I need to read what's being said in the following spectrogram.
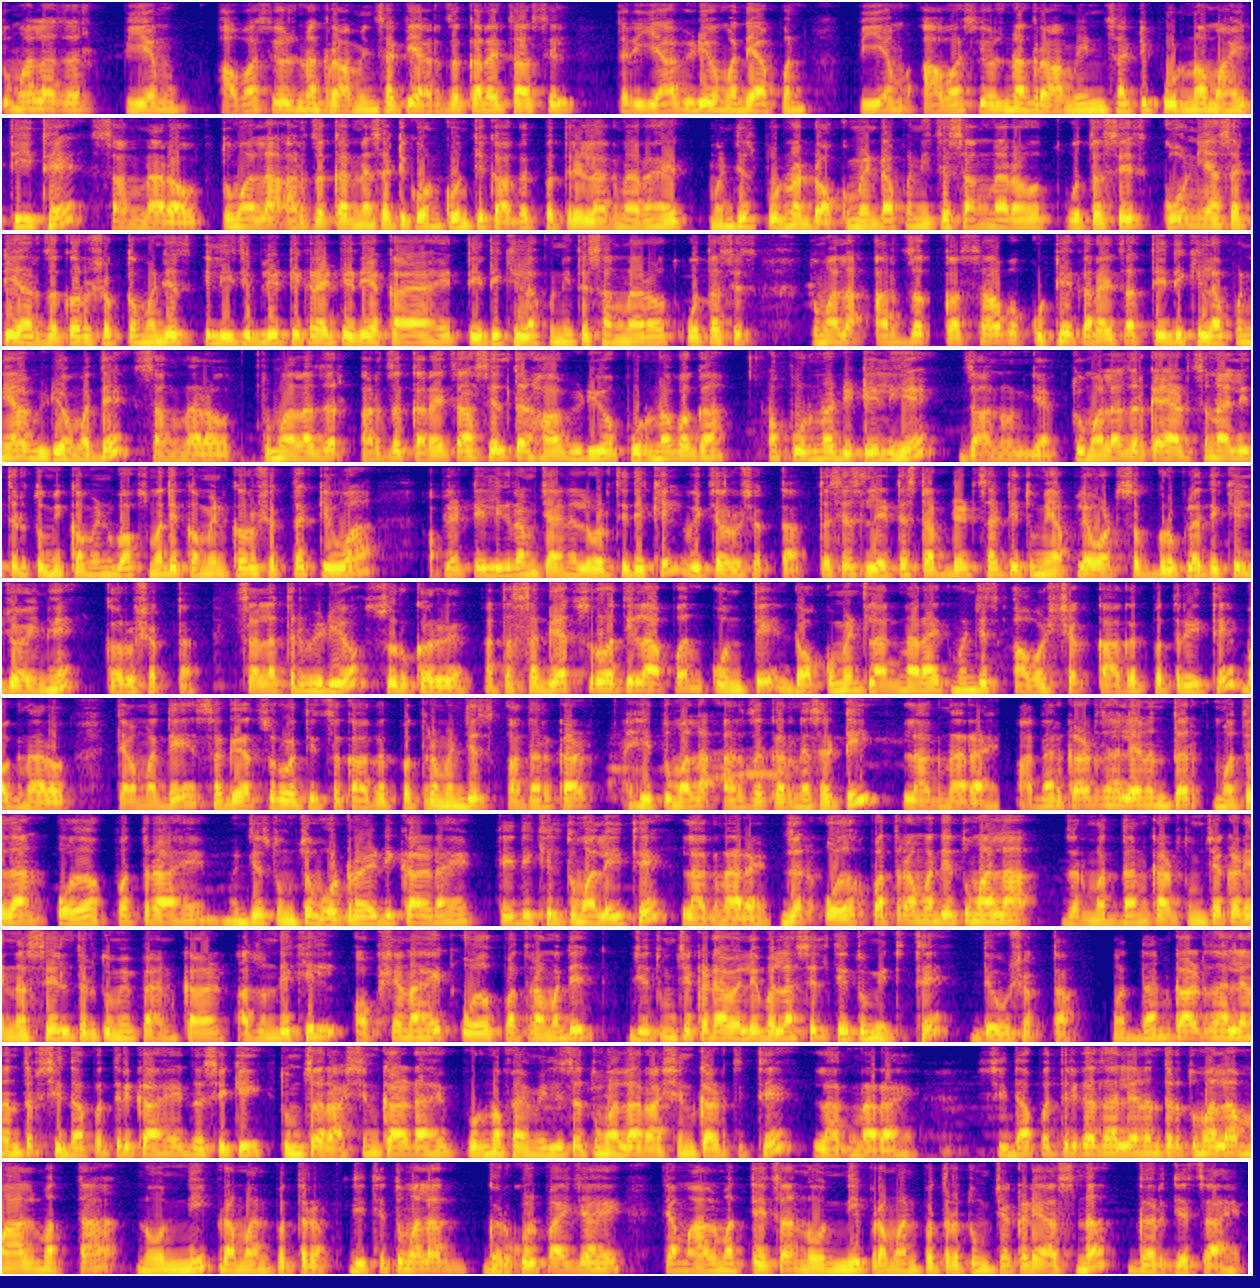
तुम्हाला जर P M Awas Yojana ग्रामीणसाठी अर्ज करायचा असेल तर या व्हिडिओमध्ये आपण पी एम आवास योजना ग्रामीणसाठी पूर्ण माहिती इथे सांगणार आहोत. तुम्हाला अर्ज करण्यासाठी कोणकोणती कागदपत्रे लागणार आहेत म्हणजेच पूर्ण डॉक्युमेंट आपण इथे सांगणार आहोत व तसेच कोण यासाठी अर्ज करू शकतो म्हणजेच इलिजिबिलिटी क्रायटेरिया काय आहे ते देखील आपण इथे सांगणार आहोत व तसेच तुम्हाला अर्ज कसा व कुठे करायचा ते देखील आपण या व्हिडिओमध्ये सांगणार आहोत. तुम्हाला जर अर्ज करायचा असेल तर हा व्हिडिओ पूर्ण बघा. पूर्ण डिटेल हे जाणून घ्या. तुम्हाला जर काही अडचण आली तर तुम्ही कमेंट बॉक्समध्ये कमेंट करू शकता किंवा आपल्या टेलिग्राम चॅनलवरती देखील विचारू शकता. तसेच लेटेस्ट अपडेटसाठी तुम्ही आपल्या व्हॉट्सअप ग्रुपला देखील जॉईन हे करू शकता. चला तर व्हिडिओ सुरू करूया. आता सगळ्यात सुरुवातीला आपण कोणते डॉक्युमेंट लागणार आहेत म्हणजेच आवश्यक कागदपत्र इथे बघणार आहोत. त्यामध्ये सगळ्यात सुरुवातीचं कागदपत्र म्हणजेच आधार कार्ड हे तुम्हाला अर्ज करण्यासाठी लागणार आहे. आधार कार्ड झाल्यानंतर मतदान ओळखपत्र आहे म्हणजेच तुमचं वोटर आय डी कार्ड आहे ते देखील तुम्हाला इथे लागणार आहे. जर ओळखपत्रामध्ये तुम्हाला जर मतदान कार्ड तुमच्याकडे नसेल तर तुम्ही पॅन कार्ड अजून देखील ऑप्शन आहेत ओळखपत्रामध्ये जे तुमच्याकडे अवेलेबल असेल ते तुम्ही तिथे देऊ शकता. मतदान कार्ड झाल्यानंतर शिधापत्रिका आहे जसे की तुमचं राशन कार्ड आहे पूर्ण फॅमिलीचं तुम्हाला राशन कार्ड तिथे लागणार आहे. शिधापत्रिका झाल्यानंतर तुम्हाला मालमत्ता नोंदणी प्रमाणपत्र जिथे तुम्हाला घरकुल पाहिजे आहे त्या मालमत्तेचा नोंदणी प्रमाणपत्र तुमच्याकडे असणं गरजेचं आहे.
